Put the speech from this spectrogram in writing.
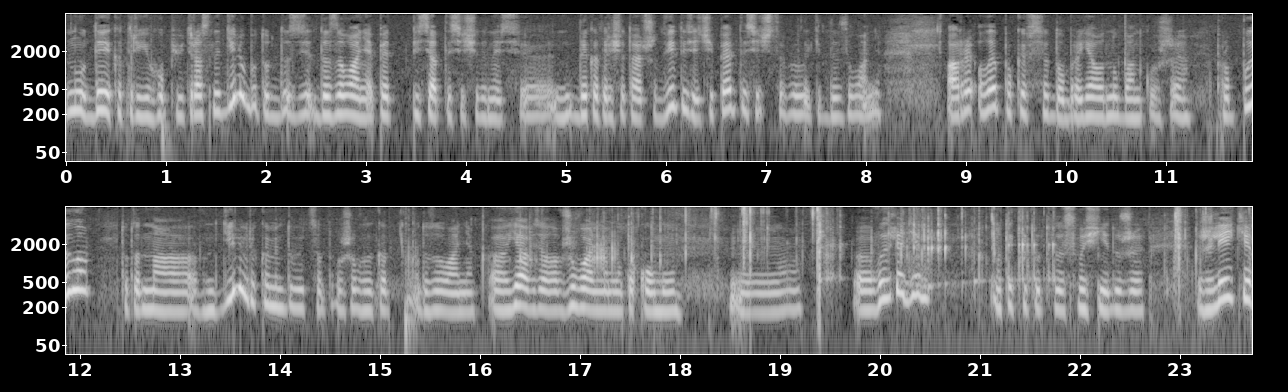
Ну, деякі його п'ють раз в неділю, бо тут дозування 5 50 тисяч одиниць. Е, Деякі вважають, що 2 тисячі, 5 тисяч це велике дозування. Але поки все добре. Я одну банку вже пропила. Тут одна в неділю рекомендується, тому що велике дозування. Е, Я взяла в жувальному такому е, вигляді. Отакі тут смачні дуже желейки.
